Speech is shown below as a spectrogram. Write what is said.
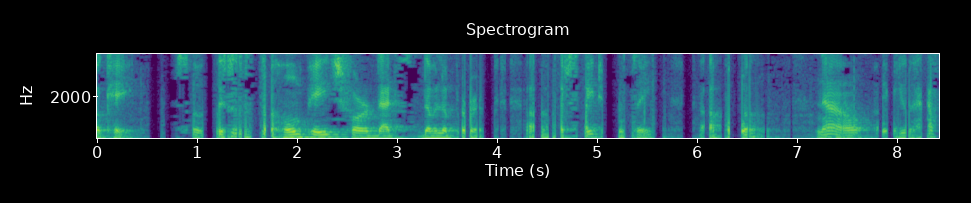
okay so this is the home page for that developer uh, website you can say uh, portal. Now you have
